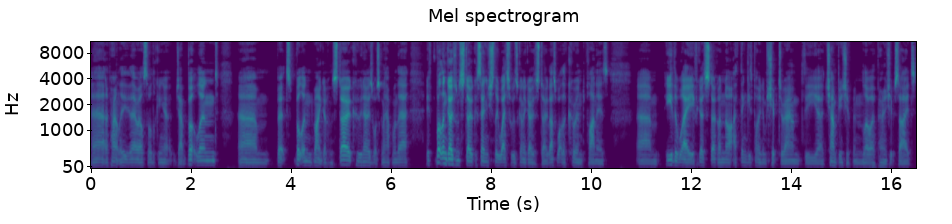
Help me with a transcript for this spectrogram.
Uh, and apparently they're also looking at Jack Butland. Um, but Butland might go from Stoke. Who knows what's going to happen there? If Butland goes from Stoke, essentially Westwood's going to go to Stoke. That's what the current plan is. Um, either way, if he goes to Stoke or not, I think he's probably going to be shipped around the uh, Championship and lower Premiership sides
